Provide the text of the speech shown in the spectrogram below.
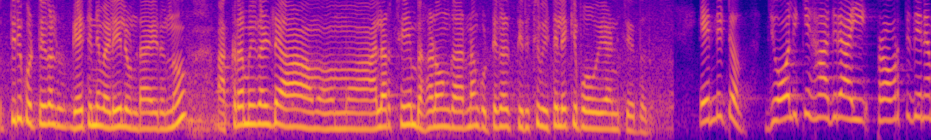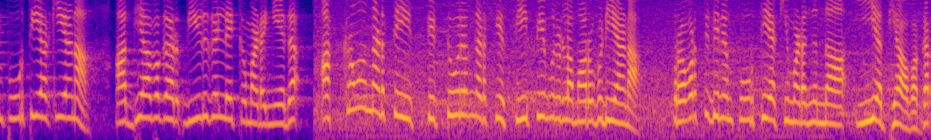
ഒത്തിരി കുട്ടികൾ ഗേറ്റിന് വെളിയിലുണ്ടായിരുന്നു. അക്രമികളുടെ ആ അലർച്ചയും ബഹളവും കാരണം കുട്ടികൾ തിരിച്ചു വീട്ടിലേക്ക് പോവുകയാണ് ചെയ്തത്. എന്നിട്ടും ജോലിക്ക് ഹാജരായി പ്രവൃത്തി ദിനം പൂർത്തിയാക്കിയാണ് അധ്യാപകർ വീടുകളിലേക്ക് മടങ്ങിയത്. അക്രമം നടത്തി തിട്ടൂരം നടത്തിയ സി പി എമ്മിനുള്ള മറുപടിയാണ് പ്രവൃത്തി ദിനം പൂർത്തിയാക്കി മടങ്ങുന്ന ഈ അധ്യാപകർ.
